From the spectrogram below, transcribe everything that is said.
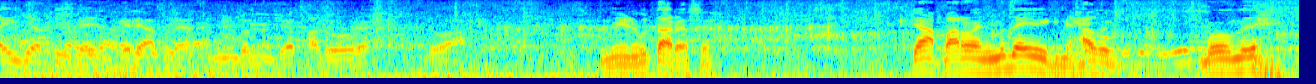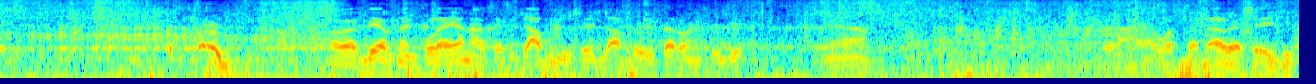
આવી જતી ગઈ ઘરે આપણે? હું તમને દેખાડું હવે. જો આ નીણ ઉતારે છે. ક્યાં પારવાની મજા આવી કે નહીં? હારું બહુ મજા હવે બે ત્રણ પોળા એના છે, પછી આપણું છે, એટલે આપણે ઉતારવાનું છે જે. વરસાદ આવે છે હજી.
